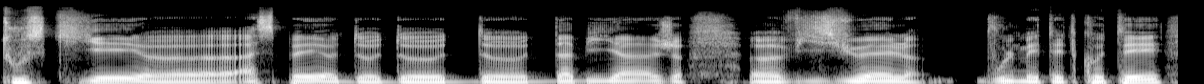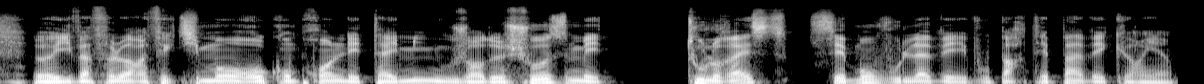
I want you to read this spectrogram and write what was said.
Tout ce qui est euh, aspect de de- de- d'habillage euh, visuel, vous le mettez de côté. Euh, il va falloir effectivement recomprendre les timings ou ce genre de choses, mais tout le reste, c'est bon, vous l'avez. Vous partez pas avec rien.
